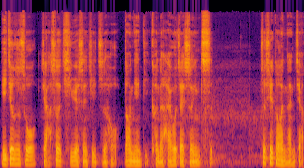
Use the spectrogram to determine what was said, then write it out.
也就是说，假设七月升息之后，到年底可能还会再升一次，这些都很难讲，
